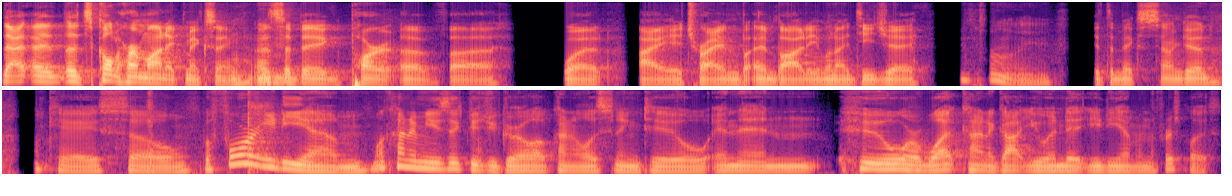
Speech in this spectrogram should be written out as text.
that uh, it's called harmonic mixing. That's a big part of uh, what I try and embody when I DJ. Absolutely. Get the mix to sound good. Okay, so before EDM, what kind of music did you grow up kind of listening to, and then who or what kind of got you into EDM in the first place?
